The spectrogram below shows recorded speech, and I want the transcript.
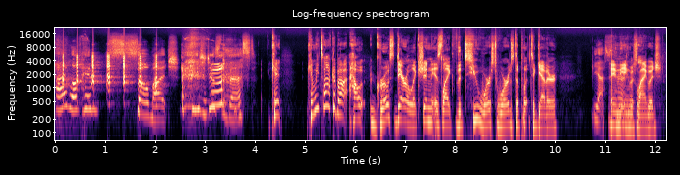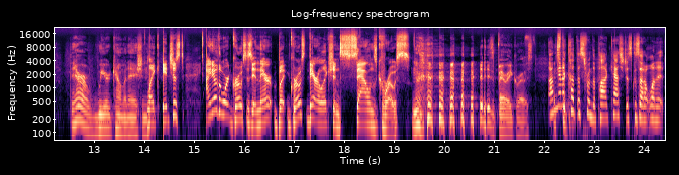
I love him so much. He's just the best. Can can we talk about how gross dereliction is like the two worst words to put together Yes. in the English language? They're a weird combination. Like it just I know the word gross is in there, but gross dereliction sounds gross. it is very gross. I'm going to cut this from the podcast just because I don't want it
